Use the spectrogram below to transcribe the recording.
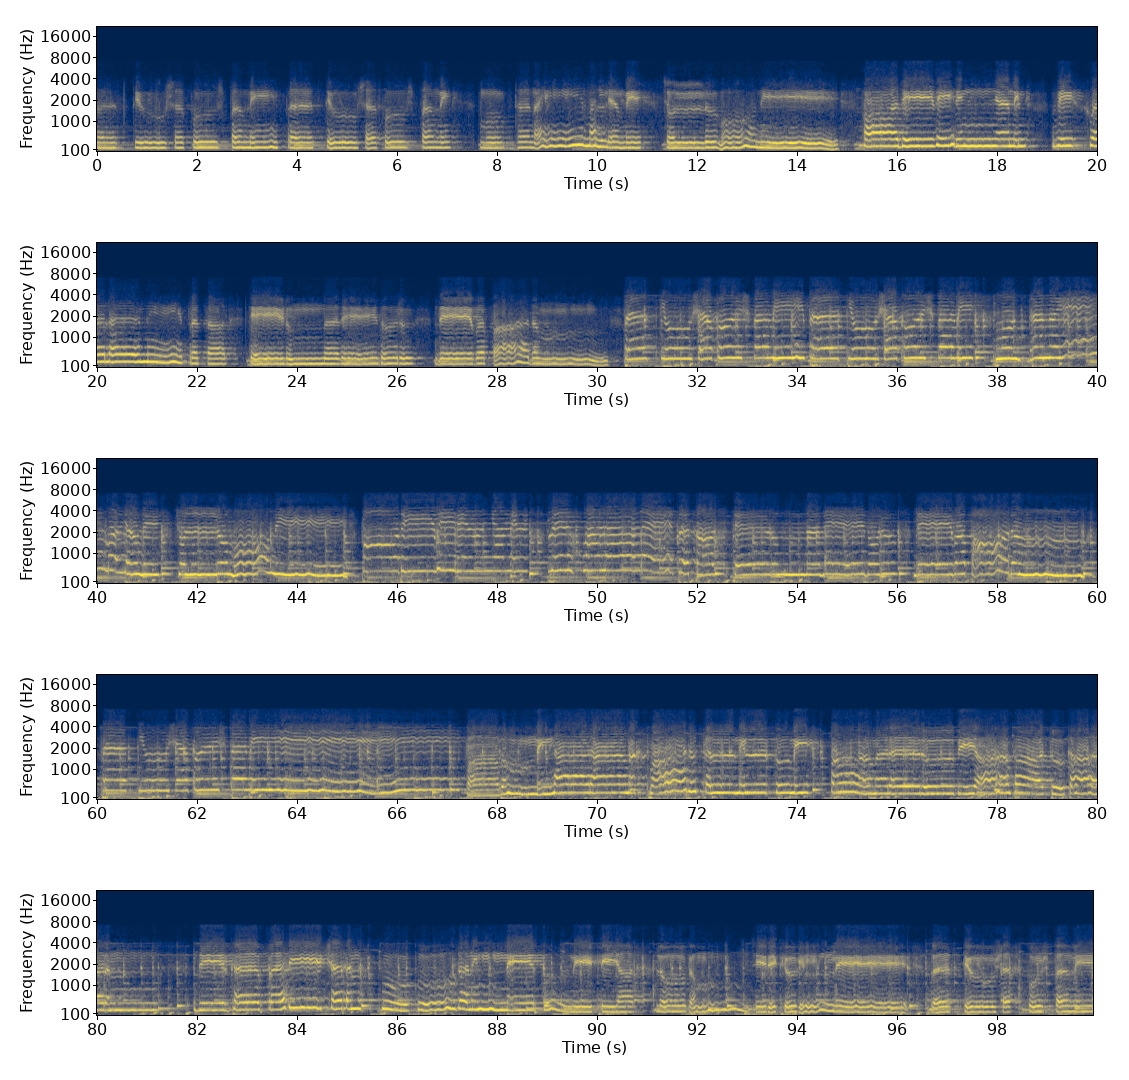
പ്രത്യൂഷ പുഷ്പമേ പ്രത്യൂഷ പുഷ്പമേ മുഗ്ധനൈർമല്യമേ ചൊല്ലുമോ നീ? ആദി വിരിഞ്ഞ നിൻ വിഹ്വല നേത്രത്താൽ തേടുന്നതേതൊരു ദേവപാദം पुष्पवि प्रत्युष पुष्प നിന്നേർത്തു നീട്ടിയാൽ ലോകം ചിരിക്കുകില്ലേ? പ്രത്യൂഷ പുഷ്പമേ.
